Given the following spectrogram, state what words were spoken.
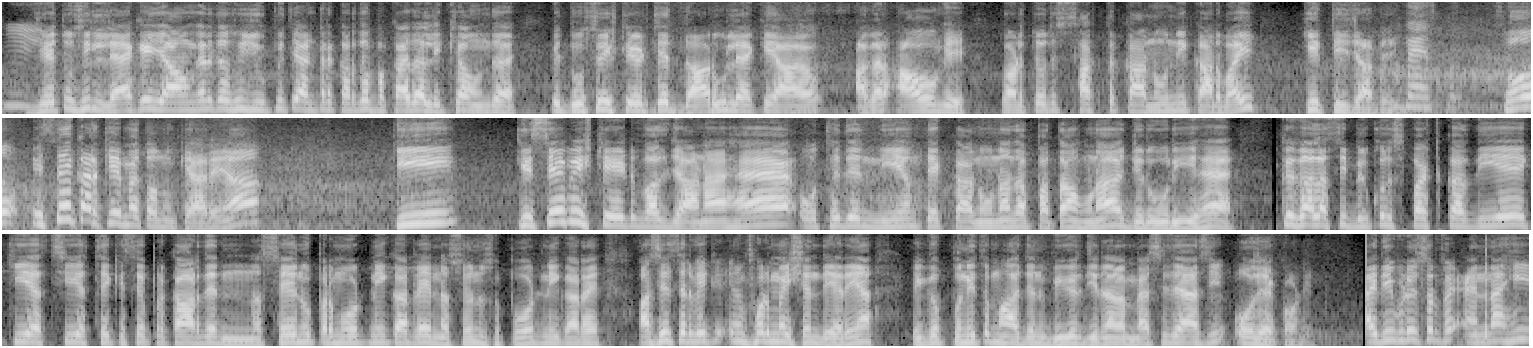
ਜੇ ਤੁਸੀਂ ਲੈ ਕੇ ਜਾਓਗੇ ਤਾਂ ਤੁਸੀਂ ਯੂਪੀ ਤੇ ਐਂਟਰ ਕਰਦੇ ਹੋ ਬਕਾਇਦਾ ਲਿਖਿਆ ਹੁੰਦਾ ਹੈ ਕਿ ਦੂਸਰੀ ਸਟੇਟ 'ਚ दारू ਲੈ ਕੇ ਆਓ ਅਗਰ ਆਓਗੇ ਤੁਹਾਡੇ ਤੇ ਉੱਤੇ ਸਖਤ ਕਾਨੂੰਨੀ ਕਾਰਵਾਈ ਕੀਤੀ ਜਾਵੇਗੀ। ਬਿਲਕੁਲ। ਸੋ ਇਸੇ ਕਰਕੇ ਮੈਂ ਤੁਹਾਨੂੰ ਕਹਿ ਰਿਹਾ ਕਿ ਕਿਸੇ ਵੀ ਸਟੇਟ ਵੱਲ ਜਾਣਾ ਹੈ ਉੱਥੇ ਦੇ ਨਿਯਮ ਤੇ ਕਾਨੂੰਨਾਂ ਦਾ ਪਤਾ ਹੋਣਾ ਜ਼ਰੂਰੀ ਹੈ। ਇੱਕ ਗੱਲ ਅਸੀਂ ਬਿਲਕੁਲ ਸਪਸ਼ਟ ਕਰ ਦਈਏ ਕਿ ਅਸੀਂ ਇੱਥੇ ਕਿਸੇ ਪ੍ਰਕਾਰ ਦੇ ਨਸ਼ੇ ਨੂੰ ਪ੍ਰਮੋਟ ਨਹੀਂ ਕਰ ਰਹੇ ਨਸ਼ੇ ਨੂੰ ਸਪੋਰਟ ਨਹੀਂ ਕਰ ਰਹੇ। ਅਸੀਂ ਸਿਰਫ ਇੱਕ ਇਨਫੋਰਮੇਸ਼ਨ ਦੇ ਰਹੇ ਹਾਂ। ਇੱਕ ਪੁਨੀਤ ਮਹਾਜਨ ਵੀਰ ਜੀ ਨਾਲ ਮੈਸੇਜ ਆਇਆ ਸੀ ਉਹਦੇ ਅਕੋਰਡਿੰਗ ਅੱਜ ਦੀ ਵੀਡੀਓ ਸਿਰਫ ਇੰਨਾ ਹੀ।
